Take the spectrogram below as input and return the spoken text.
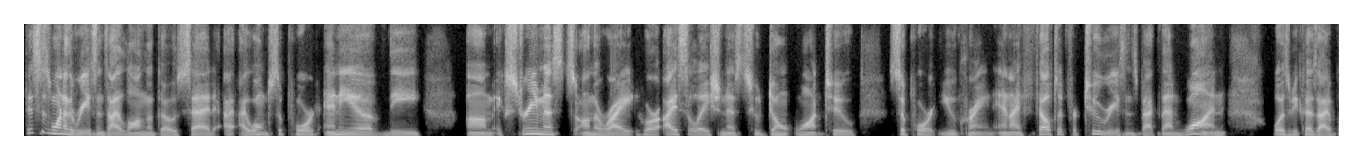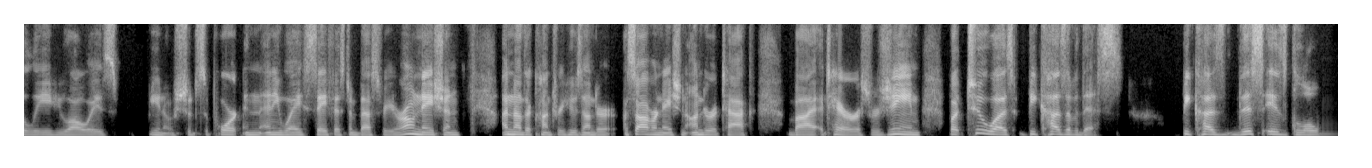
this is one of the reasons I long ago said I, I won't support any of the um, extremists on the right who are isolationists who don't want to support Ukraine. And I felt it for two reasons back then. One was because I believe you always you know should support in any way safest and best for your own nation another country who's under a sovereign nation under attack by a terrorist regime but two was because of this because this is global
